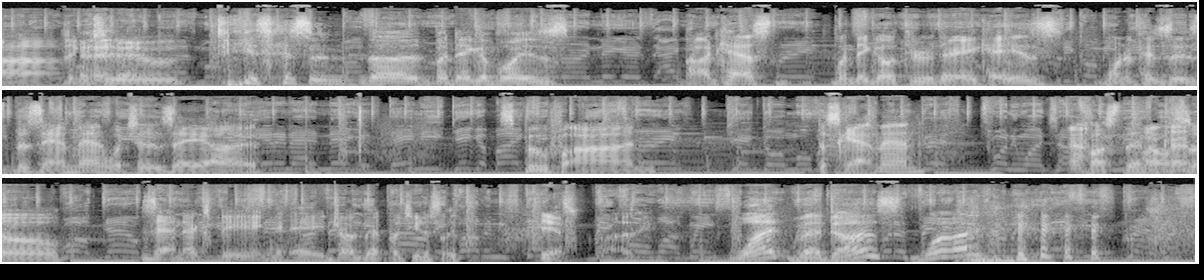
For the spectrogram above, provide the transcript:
Uh, to Jesus and the Bodega Boys podcast when they go through their AKs. One of his is the Zanman, which is a uh, spoof on the Scatman. Plus, then Okay. also Xanax being a drug that puts you to sleep. Yes. What? That does? What?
